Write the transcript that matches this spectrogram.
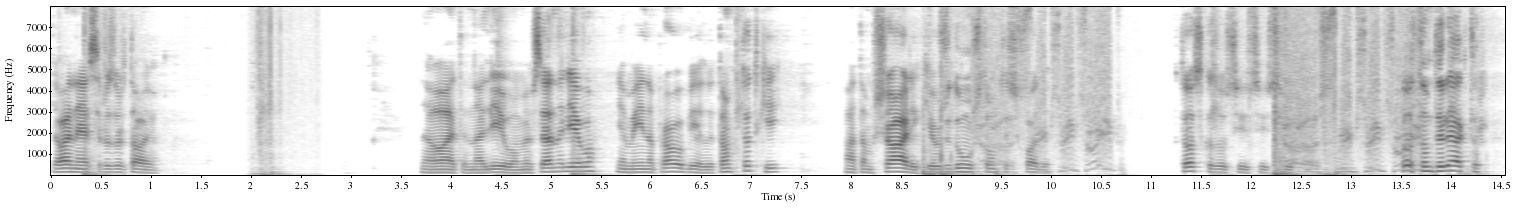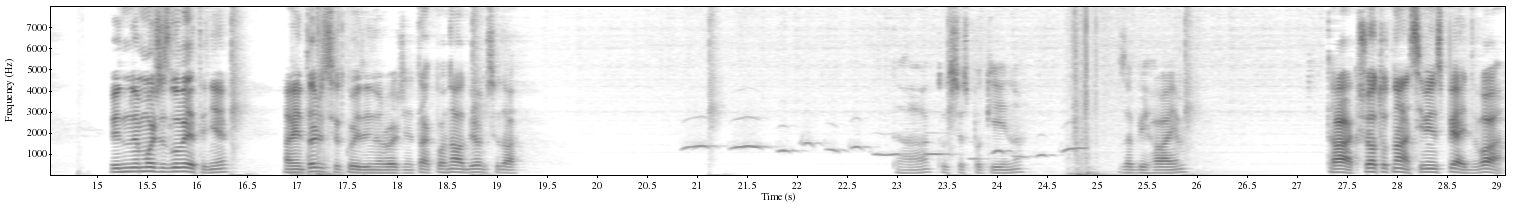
Давай все розвертаю. Давайте наліво. Ми все наліво? Ні, ми направо бігли. Там хто такий? А, там шарик. Я вже думав, що там хтось ходить. Хто сказав свій свій свій? О, там директор. Він не може зловити, ні? А він теж святкує день народження. Так, погнали, бігом сюди. Так, тут все спокійно. Забігаємо. Так, що тут у нас? 7 мінус 5, 2.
